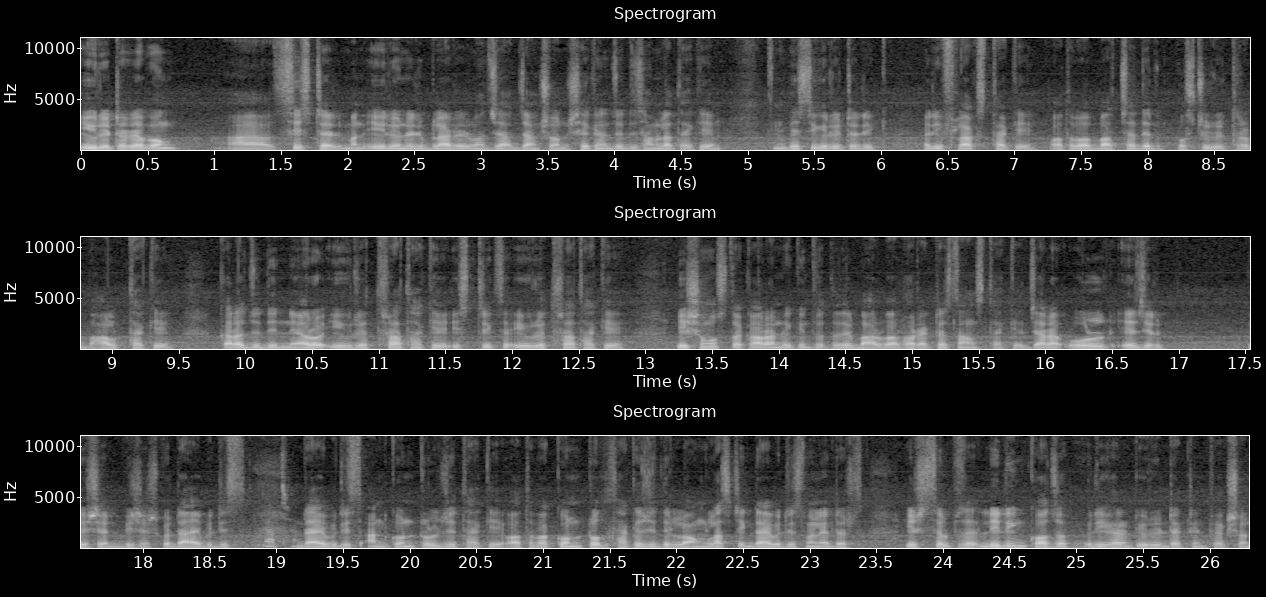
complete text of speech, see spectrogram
ইউরেটার এবং সিস্টার মানে ইউরিনারি ব্লাডের মাঝে জাংশন সেখানে যদি ঝামেলা থাকে বেসিক ইউরেটারিক রিফ্লাক্স থাকে অথবা বাচ্চাদের পোস্টিউরেটার ভাল্ব থাকে কারও যদি ন্যারো ইউরেথ্রা থাকে স্ট্রিক্ট ইউরেথ্রা থাকে এই সমস্ত কারণে কিন্তু তাদের বারবার হওয়ার একটা চান্স থাকে। যারা ওল্ড এজের পেশেন্ট বিশেষ করে ডায়াবেটিস। ডায়াবেটিস আনকন্ট্রোল যদি থাকে অথবা কন্ট্রোল থাকে যদি long lasting diabetes mellitus it's self leading cause of recurrent urine infection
